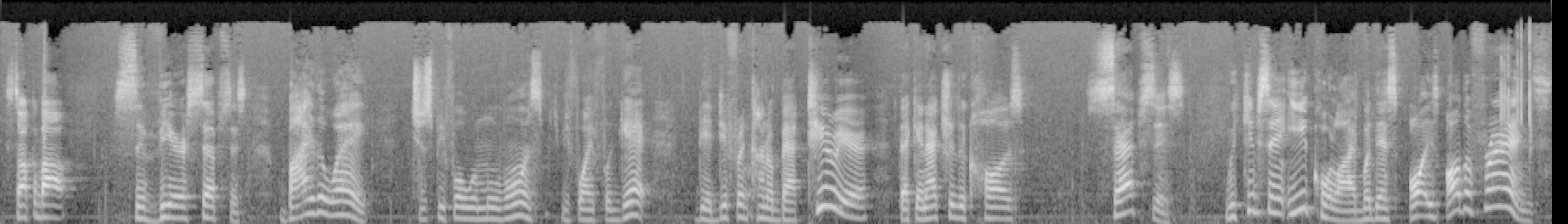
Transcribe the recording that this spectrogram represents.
Let's talk about severe sepsis. By the way, just before we move on, before I forget, there are different kind of bacteria that can actually cause sepsis. We keep saying E. coli, but there's all his other friends.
